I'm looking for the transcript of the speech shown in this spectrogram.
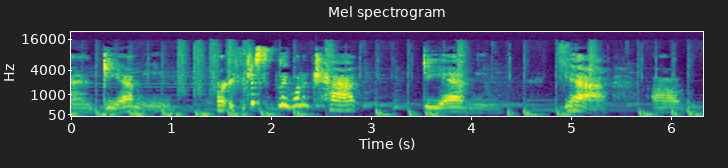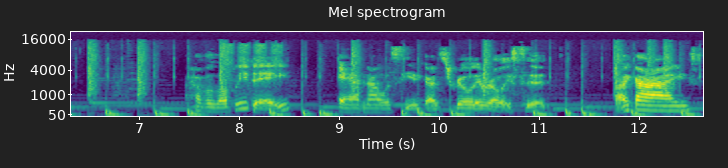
and DM me. Or if you just simply want to chat, DM me. Yeah. Um, have a lovely day, and I will see you guys really, really soon. Bye, guys.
